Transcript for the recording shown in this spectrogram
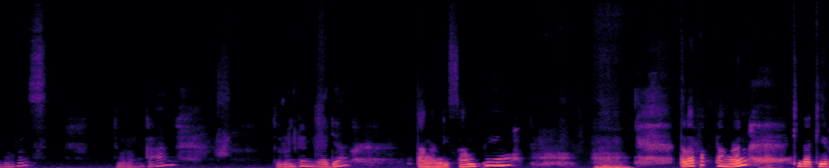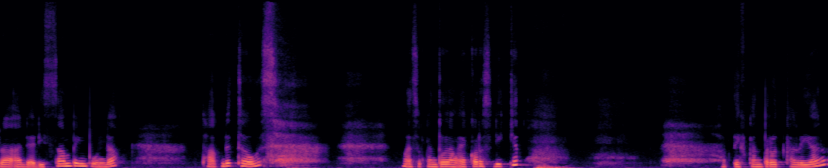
lurus. Turunkan. Turunkan dada. Tangan di samping. Telapak tangan kira-kira ada di samping pundak. Tuck the toes. Masukkan tulang ekor sedikit. Aktifkan perut kalian.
